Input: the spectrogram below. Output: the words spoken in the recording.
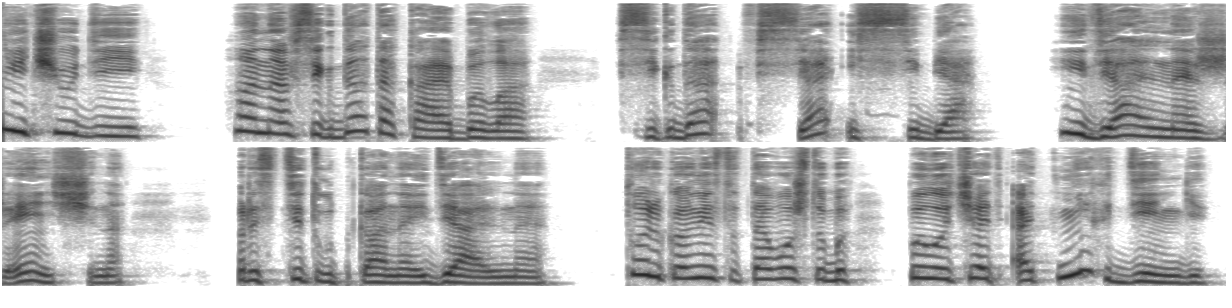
не чуди, она всегда такая была, всегда вся из себя. Идеальная женщина. Проститутка она идеальная. Только вместо того, чтобы получать от них деньги,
